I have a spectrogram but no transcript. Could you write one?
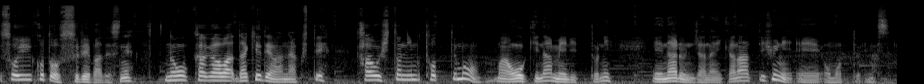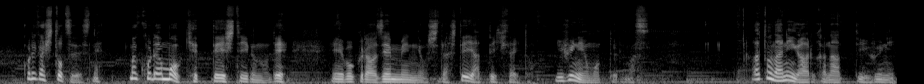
そういうことをすればですね農家側だけではなくて買う人にとっても、まあ、大きなメリットになるんじゃないかなっていうふうに思っております。これが一つですね。まあ、これはもう決定しているので、え、僕らは前面に押し出してやっていきたいというふうに思っております。あと何があるかなっていうふうに、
